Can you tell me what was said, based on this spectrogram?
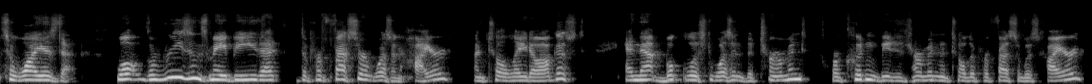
So why is that? Well, the reasons may be that the professor wasn't hired until late August and that book list wasn't determined or couldn't be determined until the professor was hired.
